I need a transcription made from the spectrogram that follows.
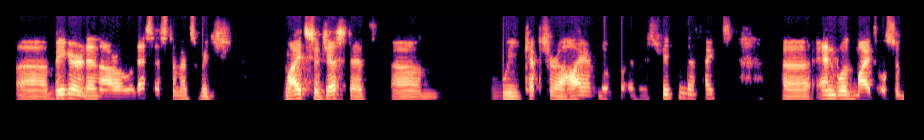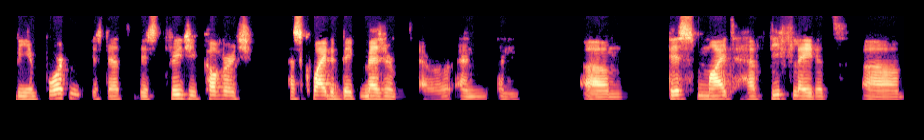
uh, bigger than our OLS estimates, which might suggest that um, we capture a higher local average treatment effect uh, and what might also be important is that this 3G coverage has quite a big measurement error, and, and um, this might have deflated um,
